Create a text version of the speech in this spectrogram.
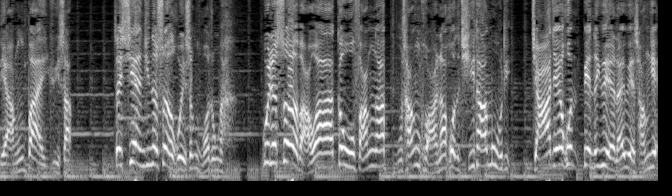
两败俱伤。在现今的社会生活中啊，为了社保啊、购房啊、补偿款啊或者其他目的，假结婚变得越来越常见。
